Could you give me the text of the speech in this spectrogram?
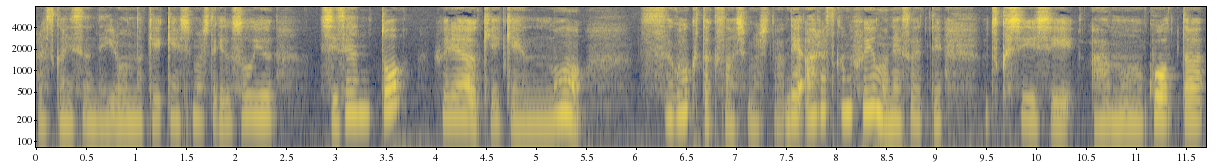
アラスカに住んでいろんな経験しましたけど、そういう自然と触れ合う経験もすごくたくさんしました。で、アラスカの冬もね、そうやって美しいし、あの、凍った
